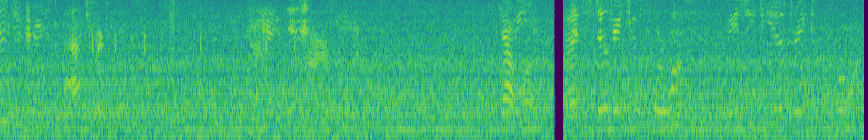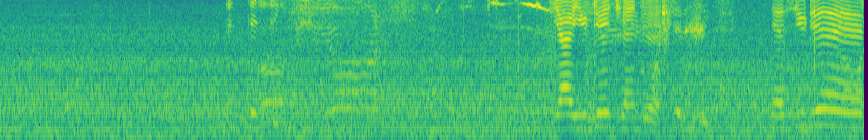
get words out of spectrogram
Change the password, yeah, well, it's still 3241. BCDS 3241. Yeah, you did change it. Yes, you did.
